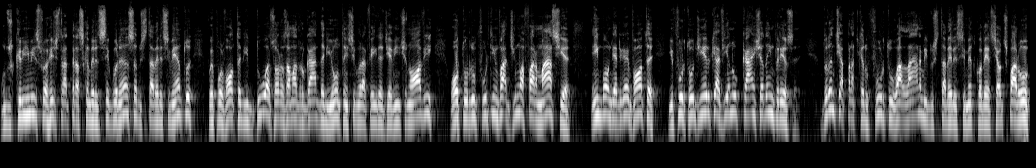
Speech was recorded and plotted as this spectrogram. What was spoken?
Um dos crimes foi registrado pelas câmeras de segurança do estabelecimento, foi por volta de duas horas da madrugada de ontem, segunda-feira, dia 29. O autor do furto invadiu uma farmácia em Balneário Gaivota e furtou o dinheiro que havia no caixa da empresa. Durante a prática do furto, o alarme do estabelecimento comercial disparou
